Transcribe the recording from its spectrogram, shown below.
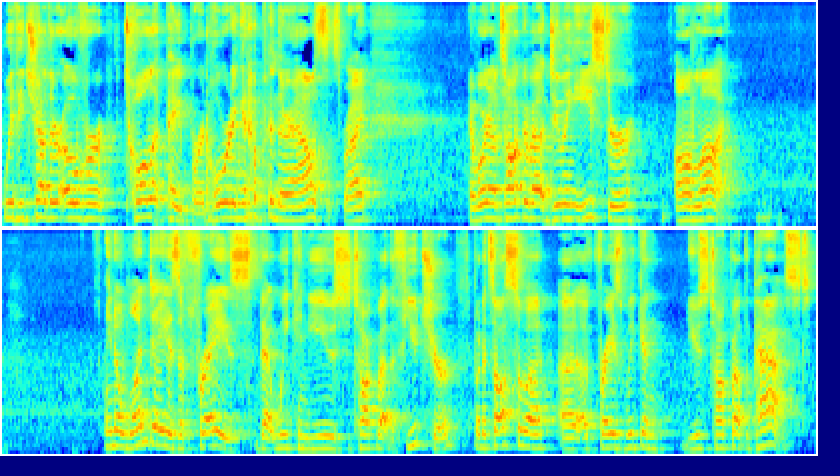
with each other over toilet paper and hoarding it up in their houses, right? And we're going to talk about doing Easter online. You know, one day is a phrase that we can use to talk about the future, but it's also a, a, a phrase we can use to talk about the past.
